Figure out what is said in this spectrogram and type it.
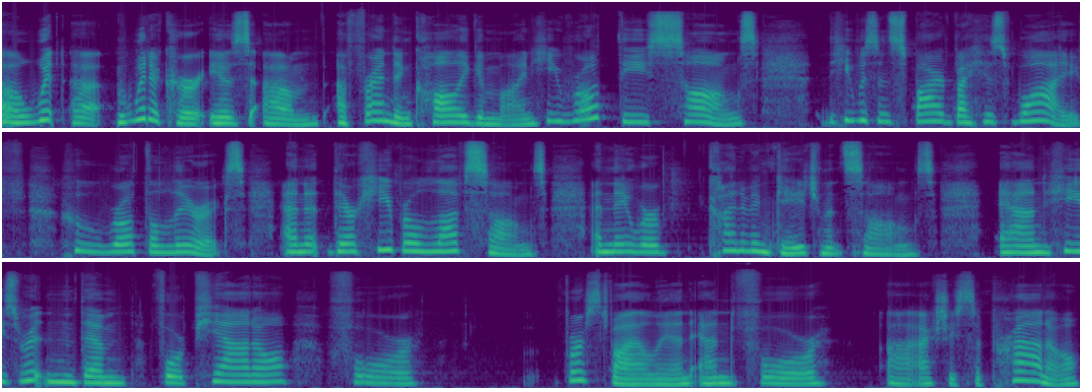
uh, Whit- uh, Whitacre is um, a friend and colleague of mine. He wrote these songs. He was inspired by his wife, who wrote the lyrics, and it, they're Hebrew love songs, and they were kind of engagement songs. And he's written them for piano, for first violin, and for uh, actually soprano.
